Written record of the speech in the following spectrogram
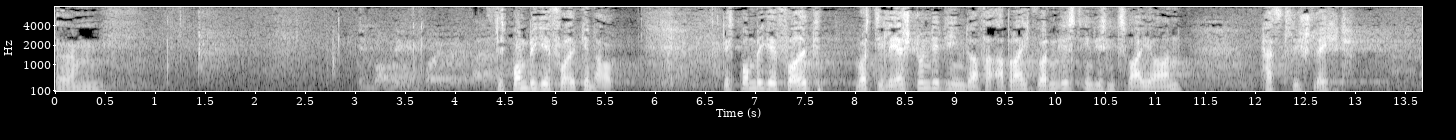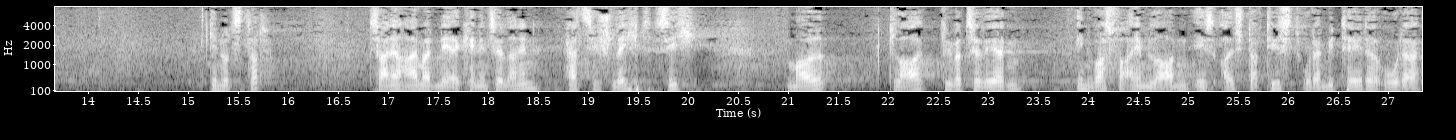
Ähm, das bombige Volk, genau. Das bombige Volk, was die Lehrstunde, die ihm da verabreicht worden ist in diesen zwei Jahren, herzlich schlecht genutzt hat, seine Heimat näher kennenzulernen, herzlich schlecht, sich mal klar darüber zu werden, in was für einem Laden es als Statist oder Mittäter oder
